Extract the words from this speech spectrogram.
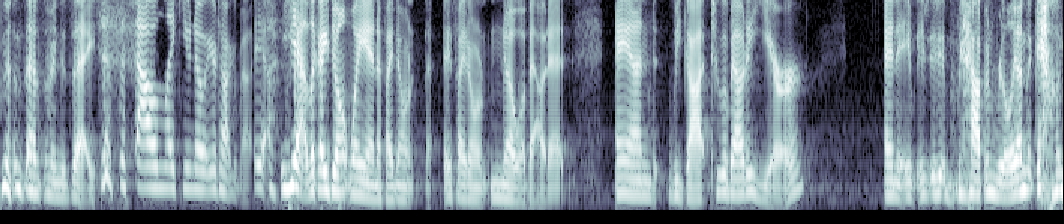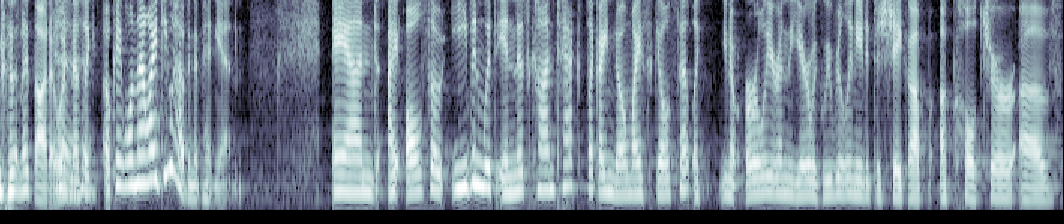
have something to say, just to sound like you know what you're talking about. Yeah, yeah, like I don't weigh in if I don't if I don't know about it. And we got to about a year, and it, it, it happened really on the calendar than I thought it would. And I was like, okay, well, now I do have an opinion. And I also, even within this context, like I know my skill set. Like, you know, earlier in the year, like we really needed to shake up a culture of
